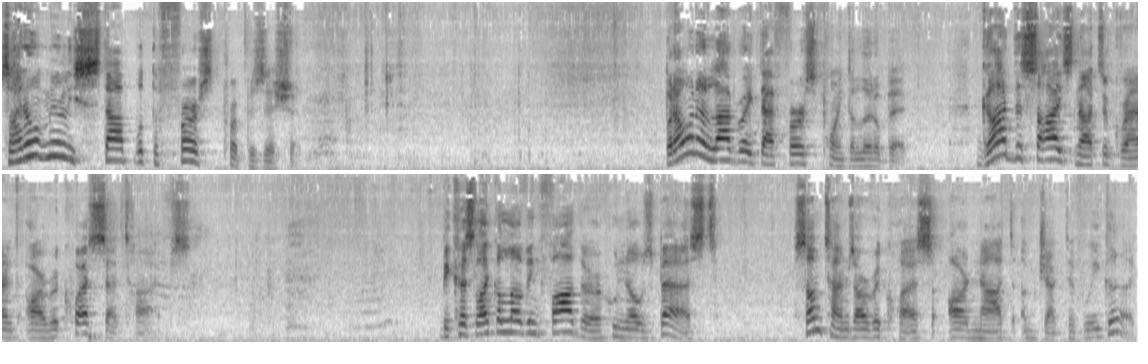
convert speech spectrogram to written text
So I don't merely stop with the first proposition. But I want to elaborate that first point a little bit. God decides not to grant our requests at times. Because, like a loving father who knows best, sometimes our requests are not objectively good.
